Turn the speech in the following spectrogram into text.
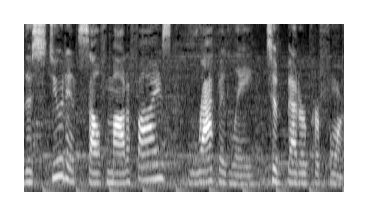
the student self modifies rapidly to better perform.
